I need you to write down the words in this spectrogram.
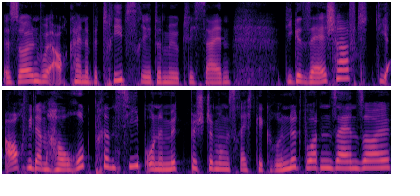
es sollen wohl auch keine Betriebsräte möglich sein. Die Gesellschaft, die auch wieder im Hauruck-Prinzip ohne Mitbestimmungsrecht gegründet worden sein soll,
